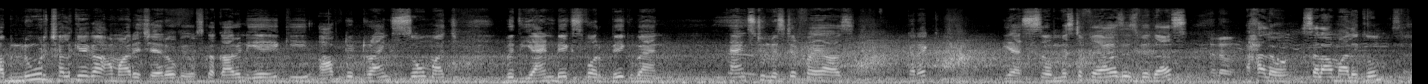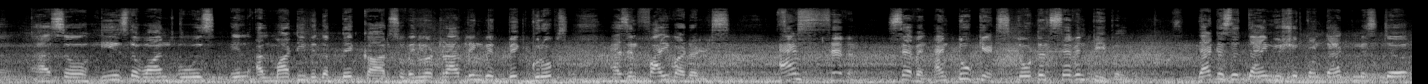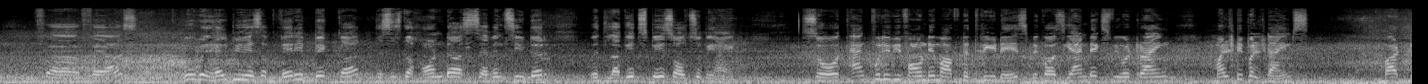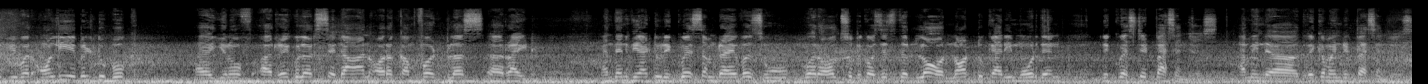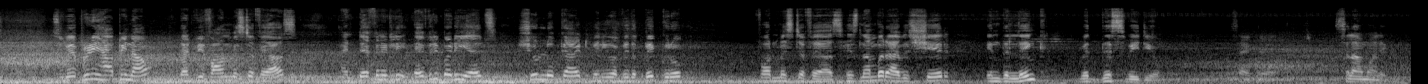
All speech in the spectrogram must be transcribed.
अब नूर छलकेगा हमारे चेहरों पे उसका कारण ये है कि after trying so much with Yandex for big van thanks to mister Fayaz correct yes so mr fayaz is with us Hello. hello salam alaikum uh, so he is the one who is in almaty with a big car so when you are traveling with big groups as in five adults and Seven. seven and two kids total seven people that is the time you should contact mr F- uh, fayaz who will help you has a very big car. This is the honda seven seater with luggage space also behind. So thankfully we found him after three days because yandex we were trying multiple times but we were only able to book uh, you know a regular sedan or a comfort plus uh, ride. And then we had to request some drivers who were also because it's the law not to carry more than requested passengers i mean uh, recommended passengers. So we're pretty happy now that we found mr fayaz and definitely everybody else should look at when you are with a big group for mr fayaz his number i will share in the link with this video. Thank you. assalamu alaikum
